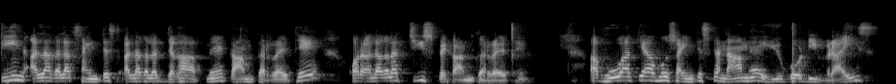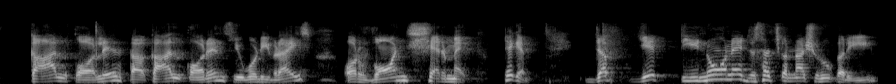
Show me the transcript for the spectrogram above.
तीन अलग अलग साइंटिस्ट अलग अलग जगह अपने काम कर रहे थे और अलग अलग चीज़ पे काम कर रहे थे। अब हुआ क्या? वो साइंटिस्ट का नाम है Hugo de Vries Carl Correns Carl Correns Hugo de Vries और वॉन शेरमेक ठीक है? जब ये तीनों ने रिसर्च करना शुरू करी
